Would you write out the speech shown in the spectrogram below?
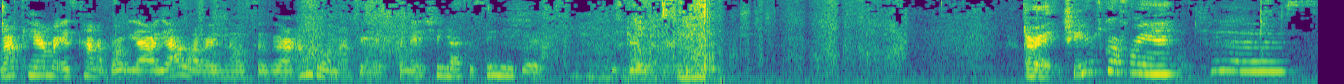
My camera is kind of broke, y'all. Y'all already know, so girl, I'm doing my best to make sure y'all can see me, but it's still nice. All right. Cheers, girlfriend. Cheers.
